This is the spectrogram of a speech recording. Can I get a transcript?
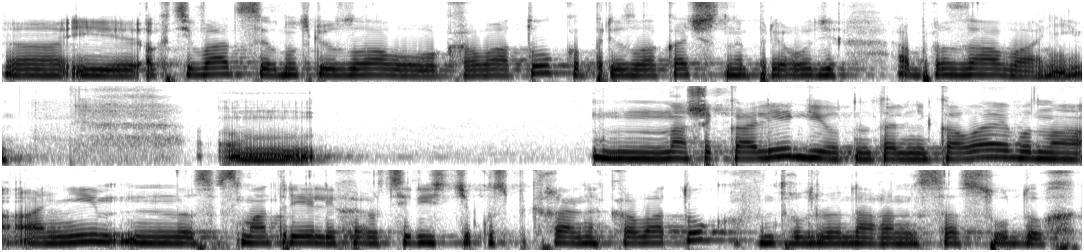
э, и активация внутриузлового кровотока при злокачественной природе образований. Наши коллеги, вот Наталья Николаевна, они смотрели характеристику спектральных кровотоков в интрадулярных сосудах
